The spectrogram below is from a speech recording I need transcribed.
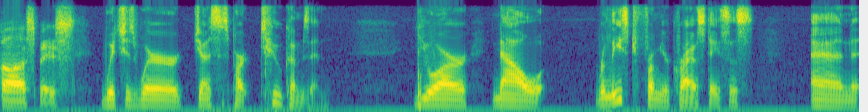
uh, space. which is where Genesis Part 2 comes in. You are now released from your cryostasis and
